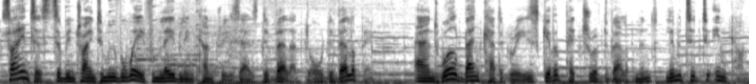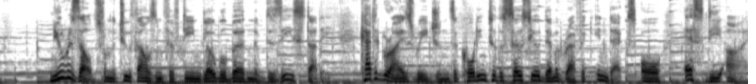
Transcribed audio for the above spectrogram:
Scientists have been trying to move away from labeling countries as developed or developing, and World Bank categories give a picture of development limited to income. New results from the 2015 Global Burden of Disease study categorize regions according to the Socio-Demographic Index, or SDI,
